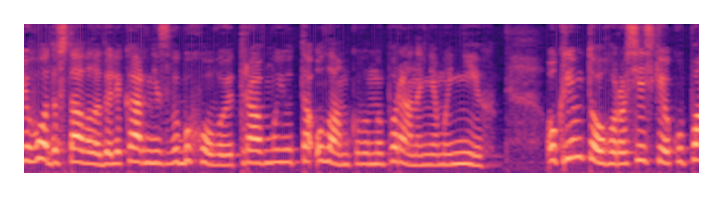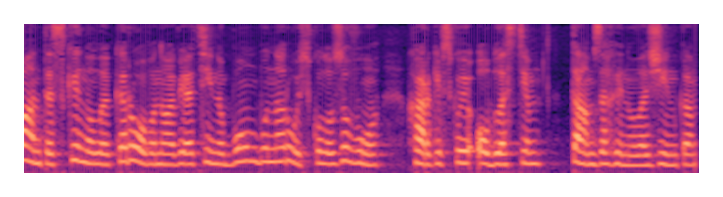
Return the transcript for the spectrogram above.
Його доставили до лікарні з вибуховою травмою та уламковими пораненнями ніг. Окрім того, російські окупанти скинули керовану авіаційну бомбу на Руську Лозову Харківської області. Там загинула жінка.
